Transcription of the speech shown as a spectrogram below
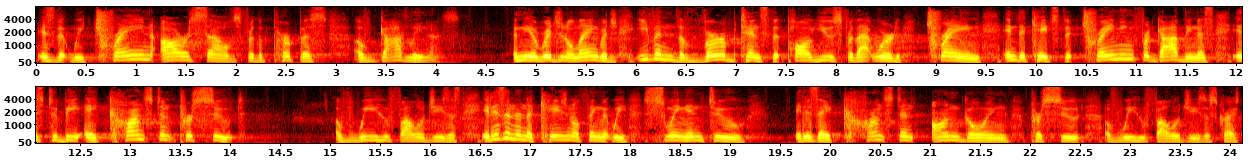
is that we train ourselves for the purpose of godliness. In the original language, even the verb tense that Paul used for that word train indicates that training for godliness is to be a constant pursuit of we who follow Jesus. It isn't an occasional thing that we swing into, it is a constant, ongoing pursuit of we who follow Jesus Christ.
